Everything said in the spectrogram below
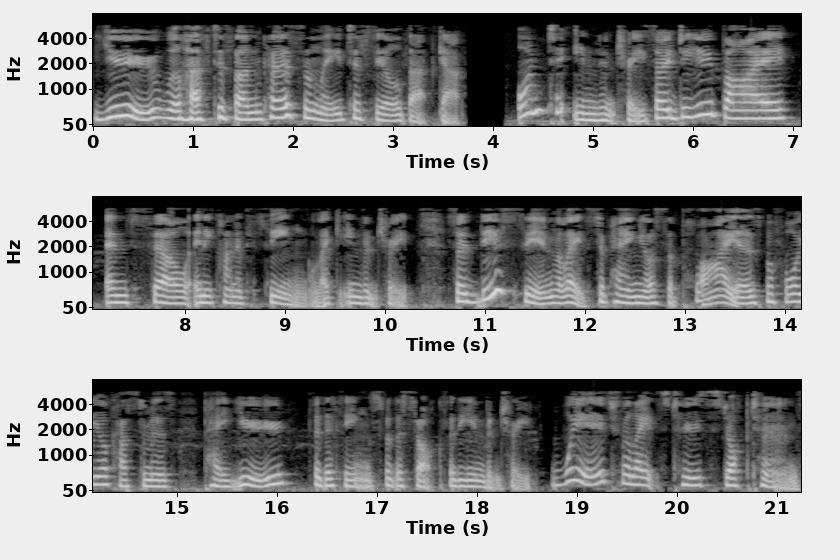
you will have to fund personally to fill that gap. On to inventory. So do you buy and sell any kind of thing like inventory. So this then relates to paying your suppliers before your customers pay you for the things, for the stock, for the inventory, which relates to stock turns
